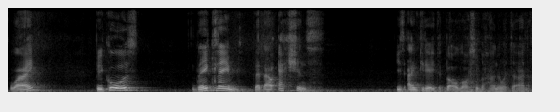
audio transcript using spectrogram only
Why? Because they claimed that our actions is uncreated by Allah subhanahu wa ta'ala.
